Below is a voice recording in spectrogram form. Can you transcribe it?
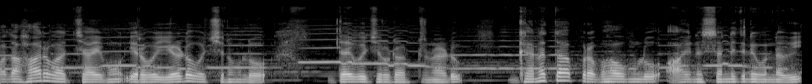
పదహారవ అధ్యాయము ఇరవై ఏడవ వచనంలో దైవజనుడు అంటున్నాడు ఘనత ప్రభావములు ఆయన సన్నిధిని ఉన్నవి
